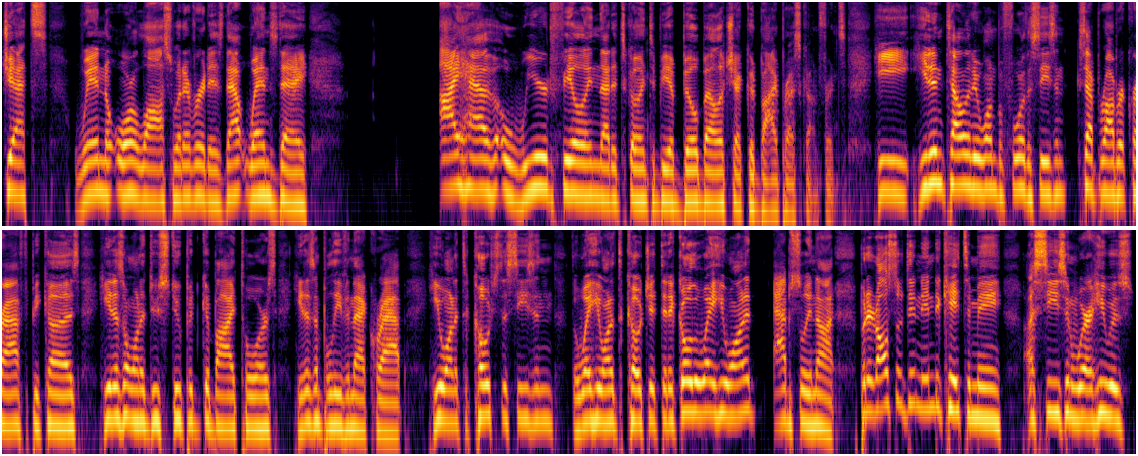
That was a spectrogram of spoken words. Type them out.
Jets, win or loss, whatever it is, that Wednesday, I have a weird feeling that it's going to be a Bill Belichick goodbye press conference. He he didn't tell anyone before the season except Robert Kraft because he doesn't want to do stupid goodbye tours. He doesn't believe in that crap. He wanted to coach the season the way he wanted to coach it. Did it go the way he wanted? Absolutely not. But it also didn't indicate to me a season where he was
